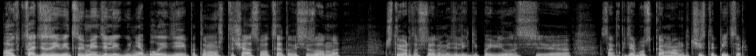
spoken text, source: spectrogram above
А вот, кстати, заявиться в медиалигу не было идеи? Потому что сейчас вот с этого сезона, четвертого сезона медиалиги появилась э, Санкт-Петербургская команда «Чисто Питер».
